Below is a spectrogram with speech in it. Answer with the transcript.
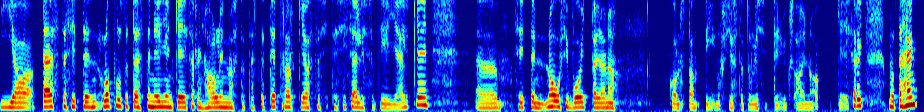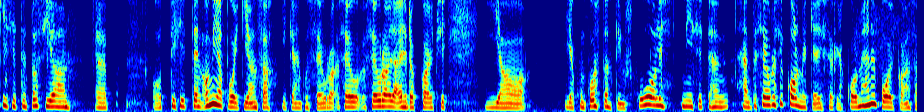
Ja tästä sitten lopulta tästä neljän keisarin hallinnosta, tästä tetrarkiasta sitten sisällissotien jälkeen, sitten nousi voittajana Konstantinus, josta tuli sitten yksi ainoa keisari. Mutta hänkin sitten tosiaan ää, otti sitten omia poikiansa ikään kuin seura, seura, seuraajaehdokkaiksi ja ja kun Konstantinus kuoli, niin sitten hän, häntä seurasi kolme keisaria, kolme hänen poikaansa,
